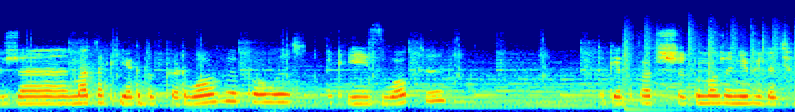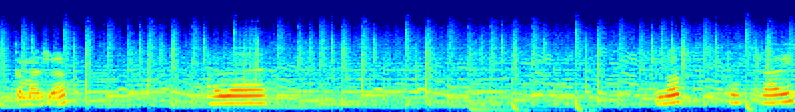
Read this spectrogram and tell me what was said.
że ma taki jakby perłowy połysk, taki złoty. Tak jak patrzę, tu może nie widać w kamerze, ale no tutaj,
